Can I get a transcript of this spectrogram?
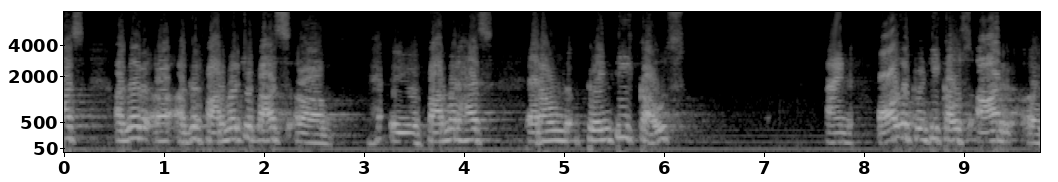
पास अगर uh, अगर farmer के पास uh, farmer has around 20 cows and all the 20 cows are uh,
